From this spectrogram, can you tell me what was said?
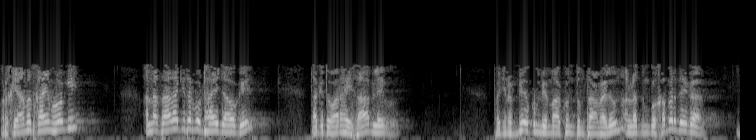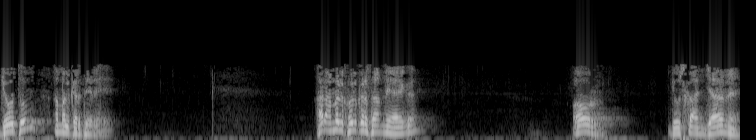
اور قیامت قائم ہوگی۔ اللہ تعالی کی طرف اٹھائے جاؤ گے تاکہ تمہارا حساب لے وہ۔ پجنبی حکم بھی ماکن تم تعملون۔ اللہ تم کو خبر دے گا جو تم عمل کرتے رہے۔ ہر عمل کھل کر سامنے آئے گا۔ اور جو اس کا انجام ہے،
